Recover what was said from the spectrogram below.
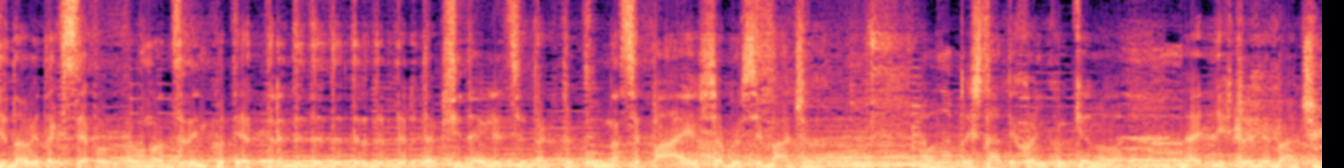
кидав так сипав, воно дзеленькоте, так всі дивляться, так, так насипає, все би всі бачили. А вона прийшла тихонько, кинула, навіть ніхто й не бачив.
